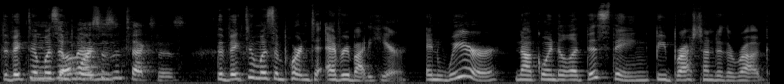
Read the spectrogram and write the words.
The victim was important. in Texas. The victim was important to everybody here. And we're not going to let this thing be brushed under the rug.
